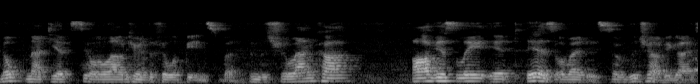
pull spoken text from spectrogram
Nope, not yet still allowed here in the Philippines, but in the Sri Lanka, obviously it is already. So good job, you guys.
